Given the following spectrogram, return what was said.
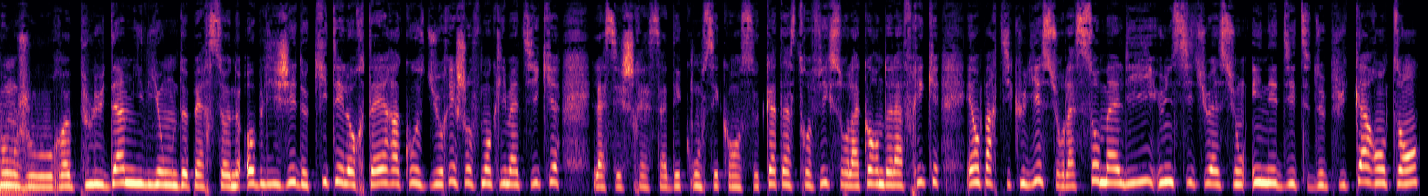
Bonjour. Plus d'un million de personnes obligées de quitter leur terre à cause du réchauffement climatique. La sécheresse a des conséquences catastrophiques sur la corne de l'Afrique et en particulier sur la Somalie, une situation inédite depuis 40 ans.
